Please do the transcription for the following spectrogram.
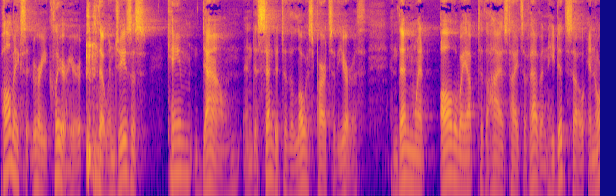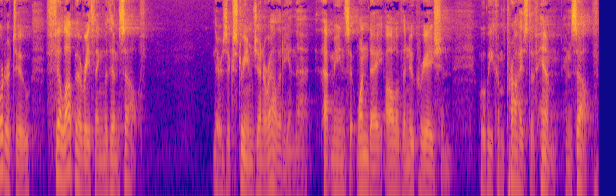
Paul makes it very clear here that when Jesus came down and descended to the lowest parts of the earth, and then went all the way up to the highest heights of heaven, he did so in order to fill up everything with himself. There's extreme generality in that. That means that one day all of the new creation will be comprised of Him Himself.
